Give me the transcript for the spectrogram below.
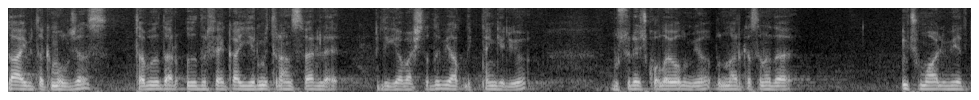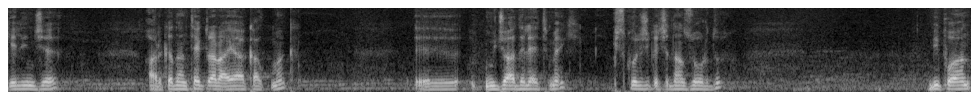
daha iyi bir takım olacağız. Tabii Iğdır, Iğdır FK 20 transferle lige başladı. Bir alt geliyor. Bu süreç kolay olmuyor. Bunun arkasına da 3 mağlubiyet gelince arkadan tekrar ayağa kalkmak, e, mücadele etmek psikolojik açıdan zordu. Bir puan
